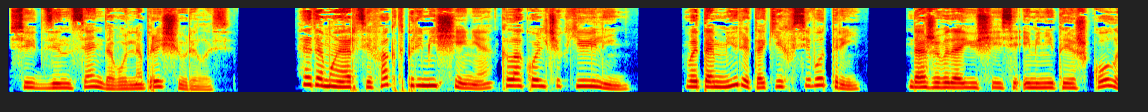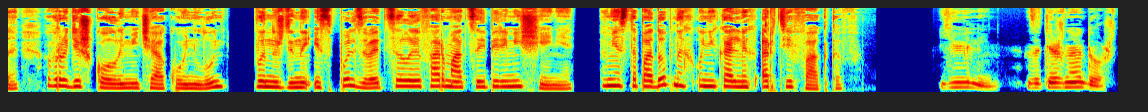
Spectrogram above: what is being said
Сюй Цзин Сянь довольно прищурилась. «Это мой артефакт перемещения, колокольчик Юйлинь. В этом мире таких всего три. Даже выдающиеся именитые школы, вроде школы меча Кунь-Лунь, вынуждены использовать целые формации перемещения вместо подобных уникальных артефактов. Юйлинь затяжной дождь.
